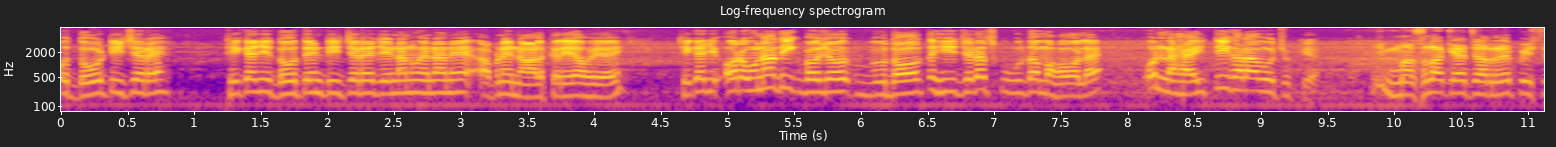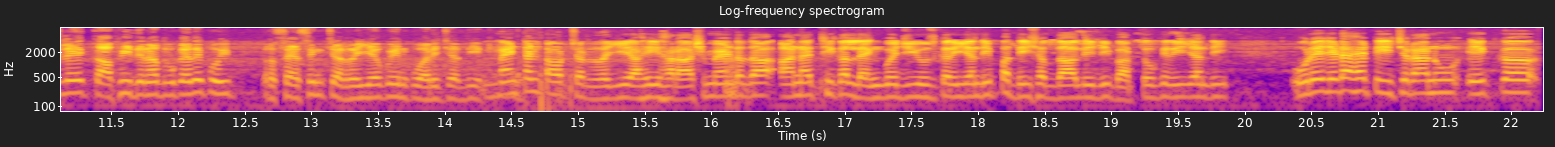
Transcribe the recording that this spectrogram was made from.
ਉਹ ਦੋ ਟੀਚਰ ਹੈ ਠੀਕ ਹੈ ਜੀ ਦੋ ਤਿੰਨ ਟੀਚਰ ਹੈ ਜਿਨ੍ਹਾਂ ਨੂੰ ਇਹਨਾਂ ਨੇ ਆਪਣੇ ਨਾਲ ਕਰਿਆ ਹੋਇਆ ਹੈ। ਠੀਕ ਹੈ ਜੀ ਔਰ ਉਹਨਾਂ ਦੀ ਬਜੋ- ਬਦੌਲਤ ਹੀ ਜਿਹੜਾ ਸਕੂਲ ਦਾ ਮਾਹੌਲ ਹੈ ਉਹ ਨਹਾਇਤੀ ਖਰਾਬ ਹੋ ਚੁੱਕਿਆ। ਇਹ ਮਸਲਾ ਕਿਆ ਚੱਲ ਰਿਹਾ? ਪਿਛਲੇ ਕਾਫੀ ਦਿਨਾਂ ਤੋਂ ਕਹਿੰਦੇ ਕੋਈ ਪ੍ਰੋਸੈਸਿੰਗ ਚੱਲ ਰਹੀ ਹੈ ਕੋਈ ਇਨਕੁਆਇਰੀ ਚੱਲ ਰਹੀ ਹੈ। ਮੈਂਟਲ ਟਾਰਚਰ ਦਾ ਜੀ ਆਹੀ ਹਰਾਸਮੈਂਟ ਦਾ ਅਨਐਥੀਕਲ ਲੈਂਗੁਏਜ ਯੂਜ਼ ਕਰੀ ਜਾਂਦੀ ਭੱਦੀ ਸ਼ਬਦਾਵਲੀ ਦੀ ਵਰਤੋਂ ਕਰੀ ਜਾਂਦੀ। ਉਰੇ ਜਿਹੜਾ ਹੈ ਟੀਚਰਾਂ ਨੂੰ ਇੱਕ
